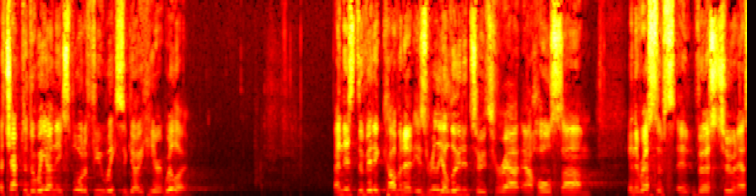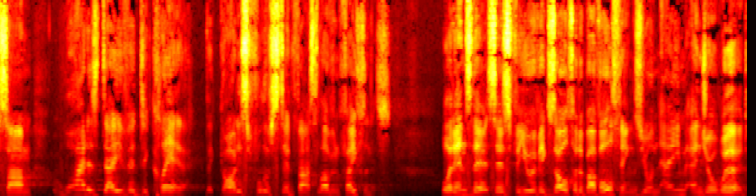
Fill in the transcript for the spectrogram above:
a chapter that we only explored a few weeks ago here at Willow. And this Davidic covenant is really alluded to throughout our whole psalm. In the rest of uh, verse 2 in our psalm, why does David declare that God is full of steadfast love and faithfulness? Well, it ends there. It says, For you have exalted above all things your name and your word.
